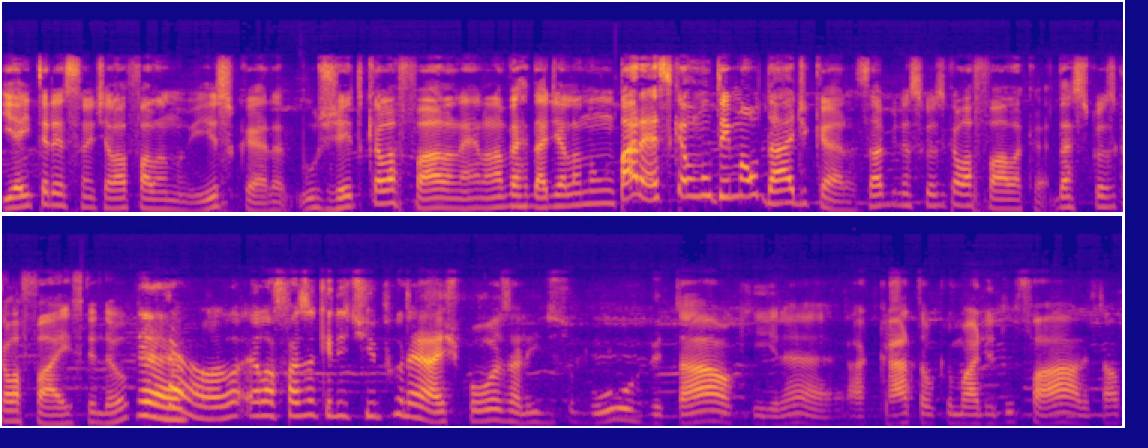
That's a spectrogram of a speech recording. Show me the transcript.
E é interessante ela falando isso, cara, o jeito que ela fala, né? Ela, na verdade, ela não. Parece que ela não tem maldade, cara, sabe? Nas coisas que ela fala, cara. Das coisas que ela faz, entendeu? É, É, ela, ela faz aquele típico, né? A esposa ali de subúrbio e tal, que, né, acata o que o marido fala e tal.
